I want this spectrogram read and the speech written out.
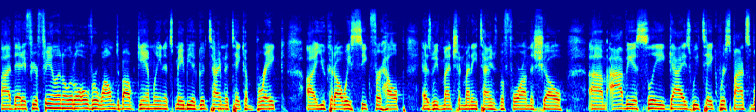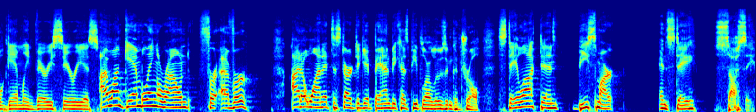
uh, that if you're feeling a little overwhelmed about gambling, it's maybe a good time to take a break. Uh, you could always seek for help, as we've mentioned many times before on the show. Um, obviously, guys, we take responsible gambling very serious. I want gambling around forever. I don't want it to start to get banned because people are losing control. Stay locked in, be smart, and stay saucy.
